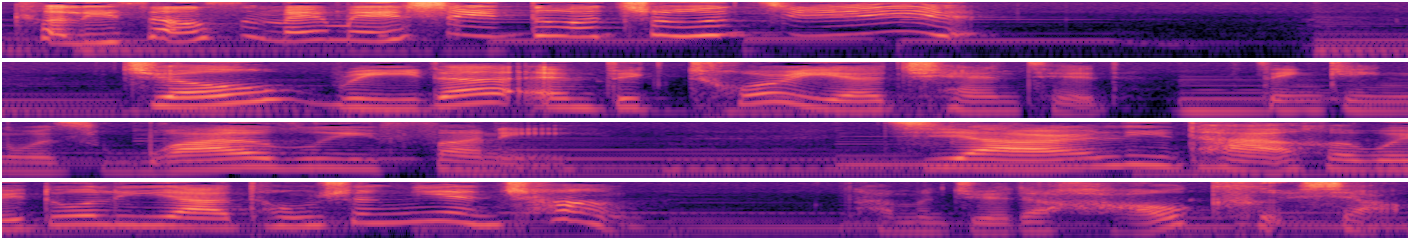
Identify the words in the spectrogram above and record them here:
克里桑斯美美是一朵雏菊。Jo, Rita, and Victoria chanted, thinking it was wildly funny. 吉尔、丽塔和维多利亚同声念唱，他们觉得好可笑。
